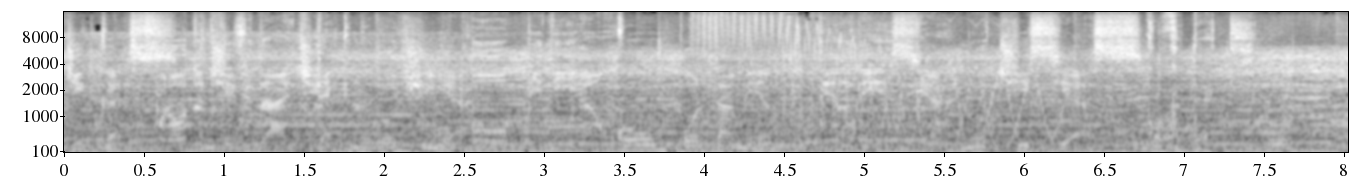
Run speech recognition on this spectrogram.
Dicas, produtividade, tecnologia, opinião, comportamento, tendência, notícias. Cocatec.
